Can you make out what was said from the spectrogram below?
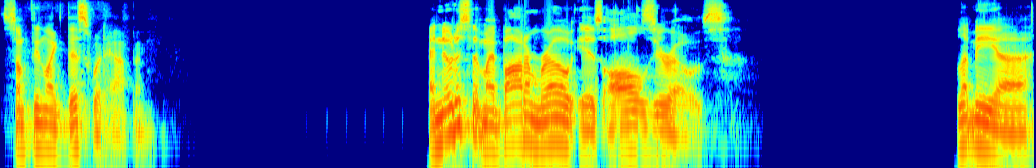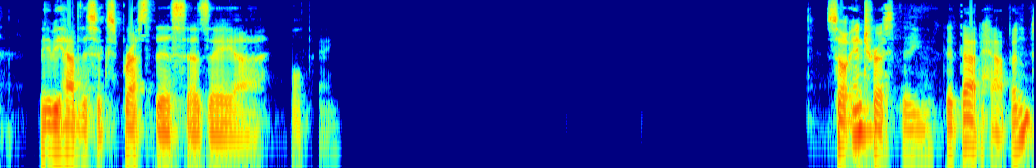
something like this would happen. And notice that my bottom row is all zeros. Let me uh, maybe have this express this as a uh, whole thing. So interesting that that happened.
